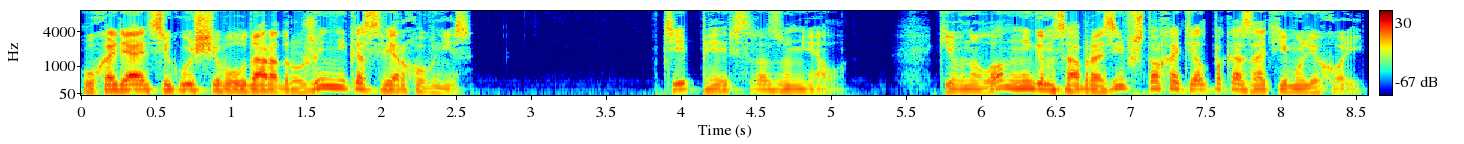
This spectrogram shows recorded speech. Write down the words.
уходя от секущего удара дружинника сверху вниз. Теперь сразумел. Кивнул он, мигом сообразив, что хотел показать ему лихой.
